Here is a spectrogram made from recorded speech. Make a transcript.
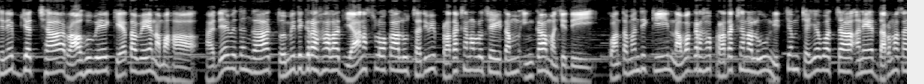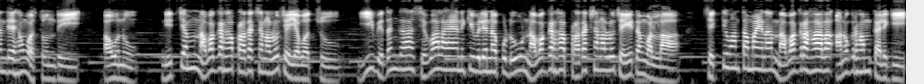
శనిభ్యచ్చ రాహువే కేతవే నమః. అదేవిధంగా తొమ్మిది గ్రహాల ధ్యాన శ్లోకాలు చదివి ప్రదక్షిణలు చేయటం ఇంకా మంచిది. కొంతమందికి నవగ్రహ ప్రదక్షిణలు నిత్యం చేయవచ్చా అనే ధర్మ సందేహం వస్తుంది. అవును నిత్యం నవగ్రహ ప్రదక్షిణలు చేయవచ్చు. ఈ విధంగా శివాలయానికి వెళ్ళినప్పుడు నవగ్రహ ప్రదక్షిణలు చేయటం వల్ల శక్తివంతమైన నవగ్రహాల అనుగ్రహం కలిగి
